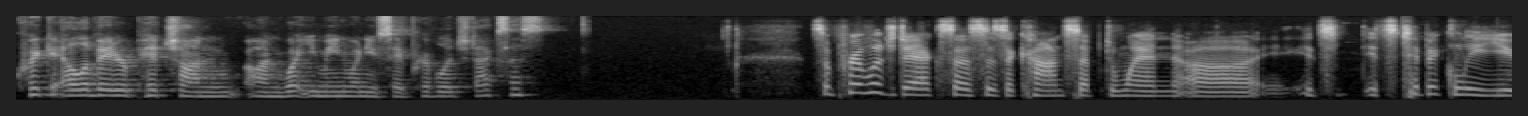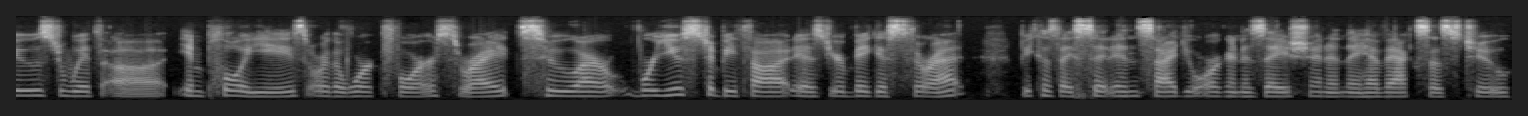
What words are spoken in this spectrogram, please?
quick elevator pitch on on what you mean when you say privileged access? So privileged access is a concept when uh, it's it's typically used with uh, employees or the workforce, right? Who are were used to be thought as your biggest threat because they sit inside your organization and they have access to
